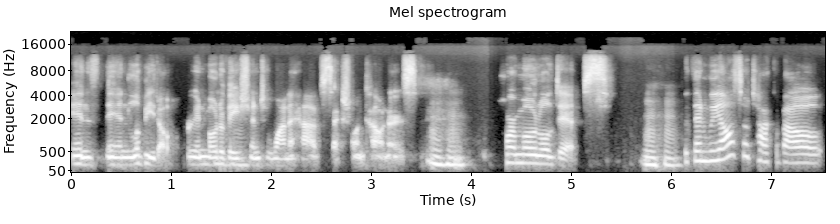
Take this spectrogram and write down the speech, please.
in, in libido or in motivation mm-hmm. to want to have sexual encounters, mm-hmm. hormonal dips. Mm-hmm. But then we also talk about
